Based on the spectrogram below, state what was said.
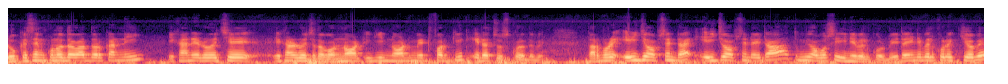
লোকেশন কোনো দেওয়ার দরকার নেই। এখানে রয়েছে এখানে রয়েছে দেখো নট কি নট মেড ফর কিট এটা চুজ করে দেবে। তারপরে এই যে অপশানটা এই যে অপশানটা এটা তুমি অবশ্যই ইনেবল করবে। এটা ইনেবল করলে কী হবে?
